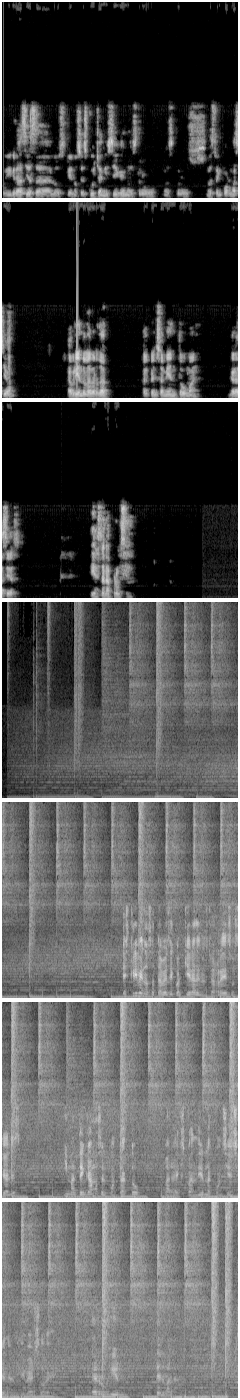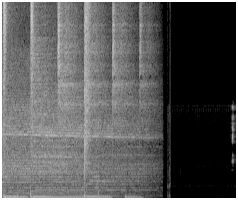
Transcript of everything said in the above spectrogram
Y gracias a los que nos escuchan y siguen nuestro, nuestros, nuestra información, abriendo la verdad al pensamiento humano. Gracias. Y hasta la próxima. Escríbenos a través de cualquiera de nuestras redes sociales y mantengamos el contacto para expandir la conciencia en el universo de El Rugir del Balán.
